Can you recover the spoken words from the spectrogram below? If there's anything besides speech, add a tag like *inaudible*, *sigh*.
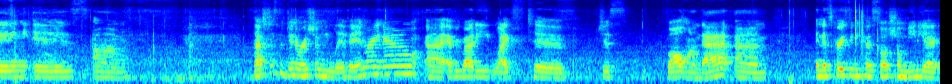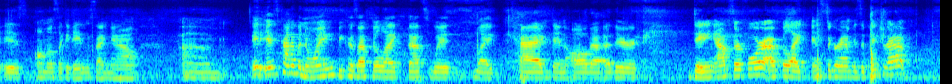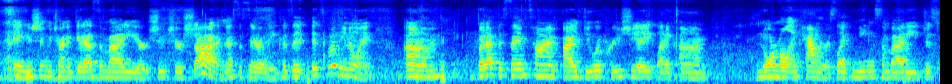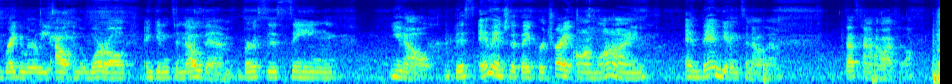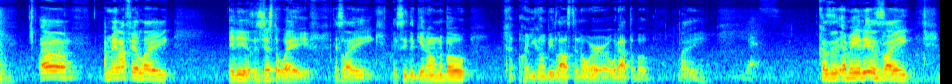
dating is um, that's just the generation we live in right now. Uh, everybody likes to just fall on that. Um, and it's crazy because social media is almost like a dating site now. Um, it is kind of annoying because I feel like that's what like tagged and all that other dating apps are for. I feel like Instagram is a picture app and you shouldn't be trying to get at somebody or shoot your shot necessarily because it, it's really annoying. Um, but at the same time, I do appreciate like um, normal encounters, like meeting somebody just regularly out in the world and getting to know them versus seeing, you know, this image that they portray online and then getting to know them. That's kind of how I feel. Um, I mean, I feel like it is. It's just a wave. It's like it's either get on the boat *laughs* or you're gonna be lost in the world without the boat. Like, Yes. because I mean, it is like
